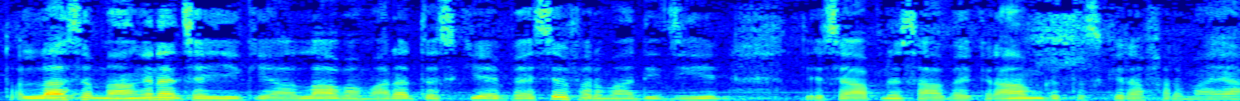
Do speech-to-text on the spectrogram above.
تو اللہ سے مانگنا چاہیے کہ اللہ اب ہمارا تذکیہ ویسے فرما دیجیے جیسے آپ نے صحابہ کرام کا تذکرہ فرمایا۔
